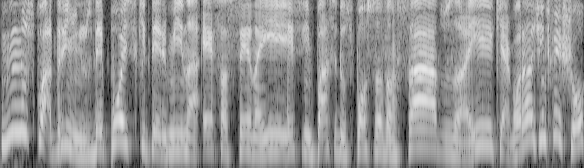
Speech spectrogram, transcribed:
nos quadrinhos, depois que termina essa cena aí, esse impasse dos postos avançados aí, que agora a gente fechou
